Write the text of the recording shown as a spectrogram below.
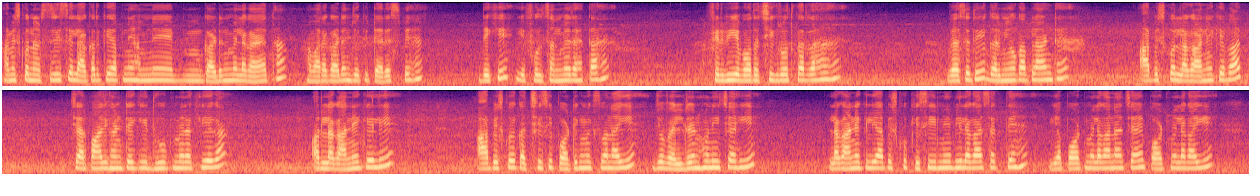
हम इसको नर्सरी से ला कर के अपने हमने गार्डन में लगाया था। हमारा गार्डन जो कि टेरेस पे है। देखिए, ये फुल सन में रहता है। फिर भी ये बहुत अच्छी ग्रोथ कर रहा है। वैसे तो ये गर्मियों का प्लांट है। आप इसको लगाने के बाद चार पाँच घंटे की धूप में रखिएगा और लगाने के लिए आप इसको एक अच्छी सी पॉटिंग मिक्स बनाइए, जो वेल ड्रेन होनी चाहिए। लगाने के लिए आप इसको किसी में भी लगा सकते हैं, या पॉट में लगाना चाहें, पॉट में लगाइए,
